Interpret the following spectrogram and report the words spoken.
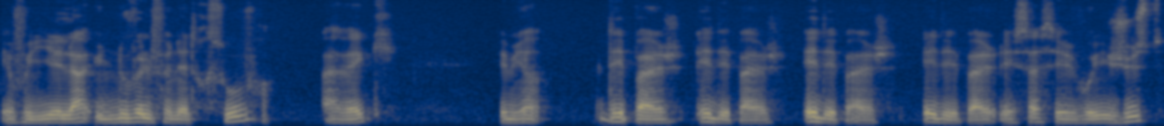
et vous voyez là une nouvelle fenêtre s'ouvre avec eh bien, des pages et des pages et des pages et des pages. Et ça c'est, vous voyez, juste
